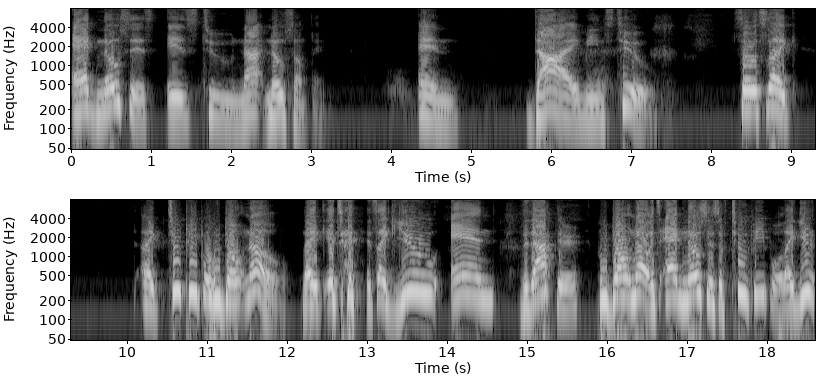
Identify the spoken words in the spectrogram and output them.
"Agnosis is to not know something, and die means two." So it's like like two people who don't know. Like it's it's like you and the doctor who don't know. It's agnosis of two people. Like you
